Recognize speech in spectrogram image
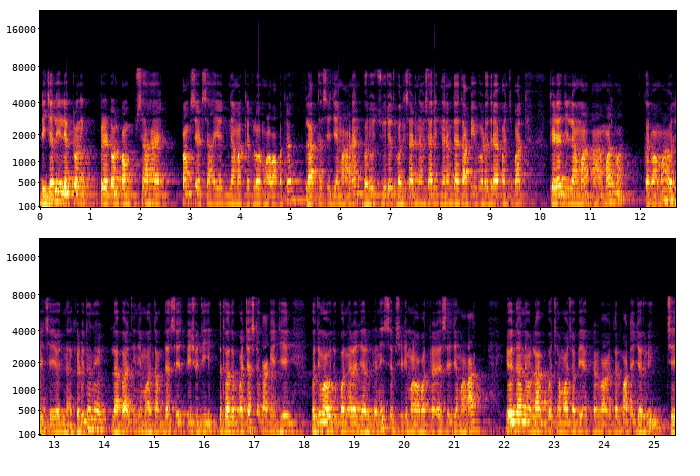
ડીઝલ ઇલેક્ટ્રોનિક પેટ્રોલ પંપ સહાય, પંપ સેટ સહાય યોજનામાં કેટલો મળવાપત્ર લાભ થશે? જેમાં આણંદ, ભરૂચ, સુરત, વલસાડ, નવસારી, નર્મદા, તાપી, વડોદરા, પંચમહાલ, ખેડા જિલ્લામાં આ અમલમાં કરવામાં આવેલી છે યોજના. ખેડૂતોને લાભાર્થીને મહત્તમ દસ એચપી સુધી અથવા તો પચાસ ટકા કે જે વધુમાં વધુ પંદર હજાર રૂપિયાની સબસિડી મળવાપાત્ર રહેશે. જેમાં આ યોજનાનો લાભ ઓછામાં ઓછા બે હેક્ટર વાવેતર માટે જરૂરી છે.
